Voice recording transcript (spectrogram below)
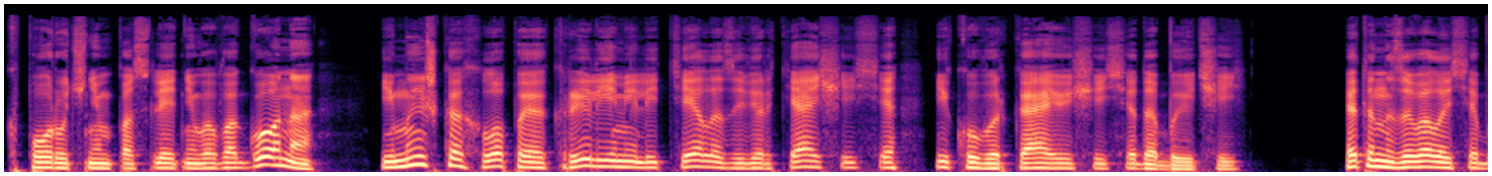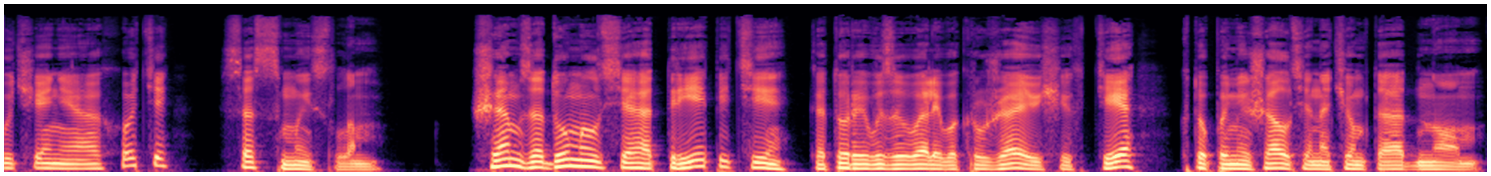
к поручням последнего вагона, и мышка, хлопая крыльями, летела за вертящейся и кувыркающейся добычей. Это называлось обучение охоте со смыслом. Шем задумался о трепете, который вызывали в окружающих те, кто помешался на чем-то одном,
